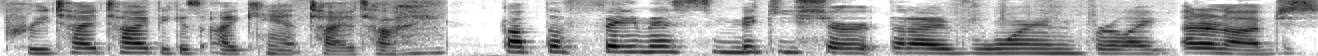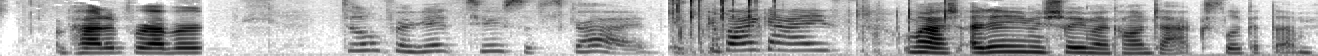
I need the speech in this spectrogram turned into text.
pre-tie tie because I can't tie a tie. Got the famous Mickey shirt that I've worn for like, I don't know, I've just, I've had it forever. Don't forget to subscribe. Goodbye, guys. Oh my gosh, I didn't even show you my contacts. Look at them.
